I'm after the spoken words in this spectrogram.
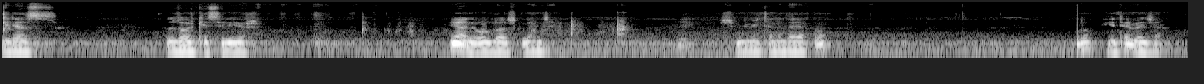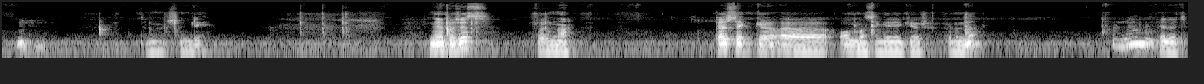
Biraz zor kesiliyor. Yani oldu aşk bence. Şimdi bir tane daha yapalım. Yeter bence. Hı hı. Tamam şimdi. Ne yapacağız? Fırına. Kaç dakika eee, olması gerekiyor fırında? Fırına mı? Evet.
